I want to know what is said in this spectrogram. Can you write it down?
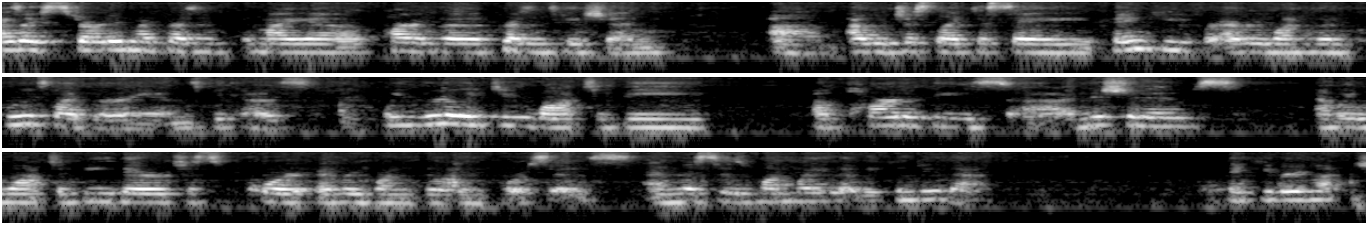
as I started my present, my uh, part of the presentation, um, I would just like to say thank you for everyone who includes librarians because we really do want to be a part of these uh, initiatives and we want to be there to support everyone building forces. And this is one way that we can do that. Thank you very much.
